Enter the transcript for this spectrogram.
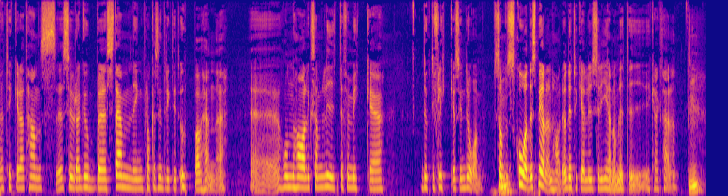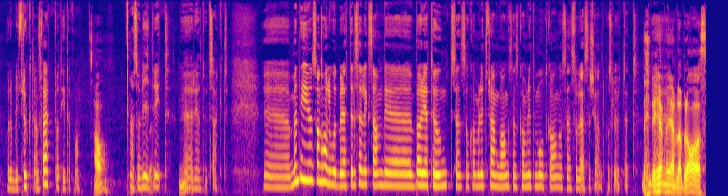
Jag tycker att hans eh, sura gubbe-stämning plockas inte riktigt upp av henne. Eh, Hon har liksom lite för mycket duktig flicka-syndrom. Som Mm. skådespelaren har det och det tycker jag lyser igenom lite i, i karaktären. Mm. Och det blir fruktansvärt att titta på. Ja, Alltså vidrigt, Mm. eh, rent ut sagt. Eh, Men det är ju en sån Hollywood-berättelse liksom. Det börjar tungt, sen så kommer lite framgång, sen så kommer lite motgång och sen så löser sig allt på slutet. det är en jävla bra s-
